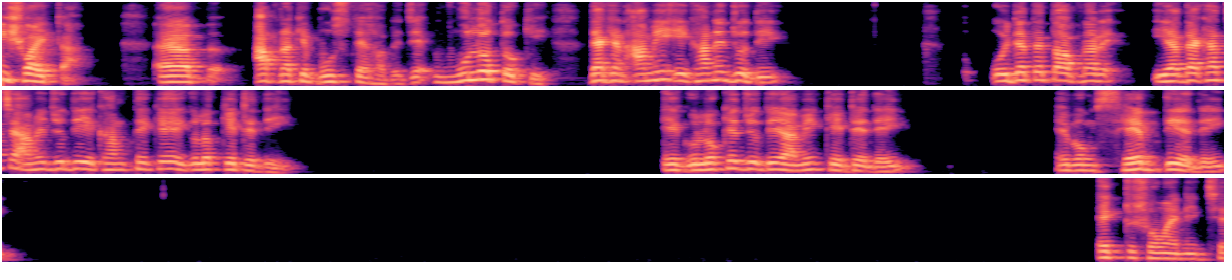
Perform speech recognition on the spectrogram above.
বিষয়টা আপনাকে বুঝতে হবে যে মূলত কি। দেখেন আমি এখানে যদি ওইটাতে তো আপনার ইয়া দেখাচ্ছে, আমি যদি এখান থেকে এগুলো কেটে দিই। এগুলোকে যদি আমি কেটে দেই এবং সেভ দিয়ে দেই, একটু সময় নিচ্ছে।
